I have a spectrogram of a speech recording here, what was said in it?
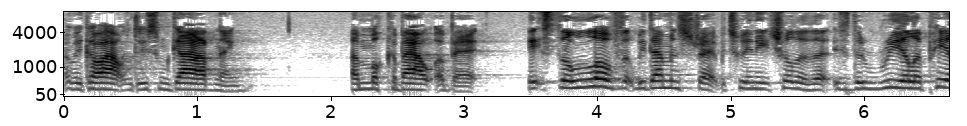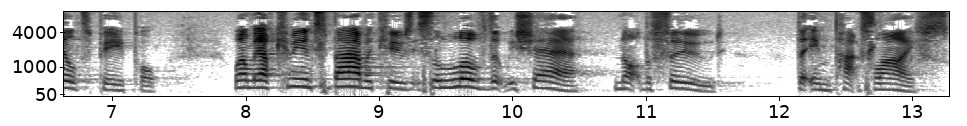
and we go out and do some gardening and muck about a bit, it's the love that we demonstrate between each other that is the real appeal to people. When we have community barbecues, it's the love that we share, not the food, that impacts lives.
